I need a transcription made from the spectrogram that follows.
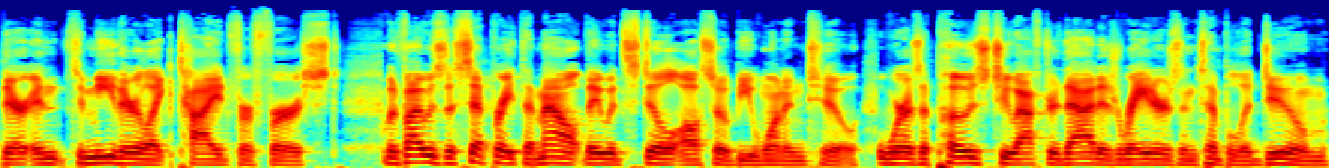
They're and to me they're like tied for first. But if I was to separate them out, they would still also be 1 and 2. Whereas opposed to after that is Raiders and Temple of Doom,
